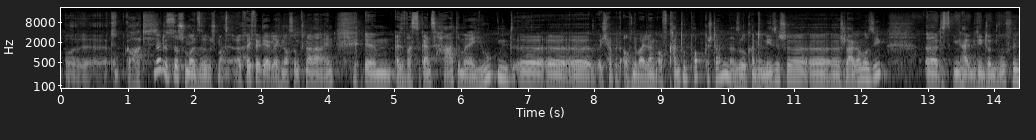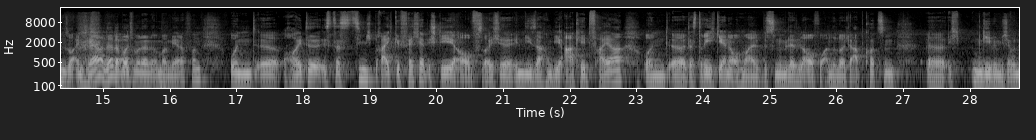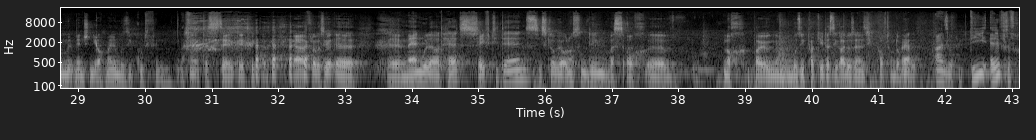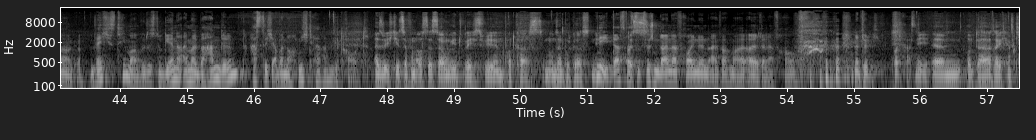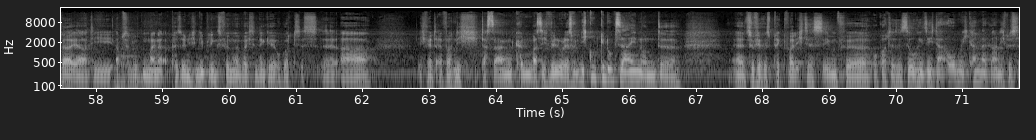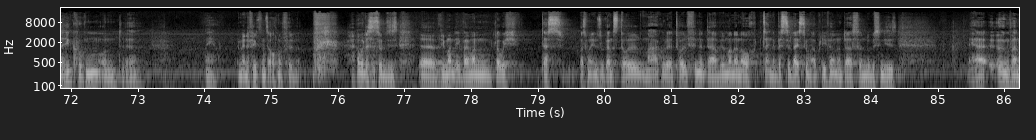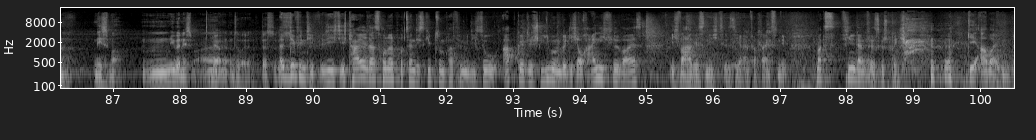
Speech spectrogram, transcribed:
oder, oh Gott. Ja, das ist doch schon mal so eine Geschmacksprobe. Vielleicht fällt dir ja gleich noch so ein Knaller ein. Ähm, also was so ganz hart in meiner Jugend, äh, äh, ich habe auch eine Weile lang auf Cantopop gestanden, also kantonesische äh, äh, Schlagermusik. Äh, das ging halt mit den John Woo-Filmen so einher, ne? da wollte man dann irgendwann mehr davon. Und äh, heute ist das ziemlich breit gefächert. Ich stehe auf solche Indie-Sachen wie Arcade Fire und äh, das drehe ich gerne auch mal bis zu einem Level auf, wo andere Leute abkotzen. Äh, ich umgebe mich aber nur mit Menschen, die auch meine Musik gut finden. Ja, das ist der, der Trick ja, Floggers, äh, Man Without Hats, Safety Dance ist glaube ich auch noch so ein Ding, was auch noch bei irgendeinem Musikpaket, das die Radiosender sich gekauft haben, dabei Ja. Also, die elfte Frage. Welches Thema würdest du gerne einmal behandeln, hast dich aber noch nicht herangetraut? Also ich gehe jetzt davon aus, dass es darum geht, welches wir im Podcast, in unserem Podcast nehmen. Nee, das, was du zwischen deiner Freundin einfach mal, äh, deiner Frau, natürlich, Podcast. Nee, ähm, und da sage ich ganz klar, ja, die absoluten meine persönlichen Lieblingsfilme, weil ich dann denke, oh Gott, das äh, A, ich werde einfach nicht das sagen können, was ich will, oder es wird nicht gut genug sein und äh, äh, zu viel Respekt, weil ich das eben für, oh Gott, das ist so riesig da oben, ich kann da gar nicht bis dahin gucken und äh, naja, im Endeffekt sind es auch nur Filme. Aber das ist so dieses, äh, wie man, weil man, glaube ich, das, was man eben so ganz doll mag oder toll findet, da will man dann auch seine beste Leistung abliefern und da ist dann so ein bisschen dieses, ja, irgendwann, nächstes Mal, übernächstes Mal Ja. äh, und so weiter. Äh, definitiv. Ich, ich teile das hundertprozentig. Es gibt so ein paar Filme, die ich so abgöttisch liebe und über die ich auch eigentlich viel weiß. Ich wage es nicht, sie einfach reinzunehmen. Max, vielen Dank für das Gespräch. Geh arbeiten.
